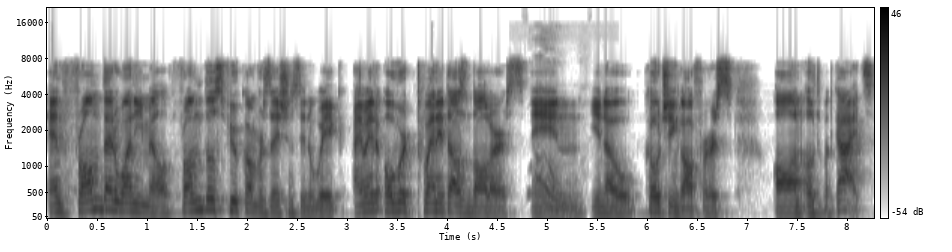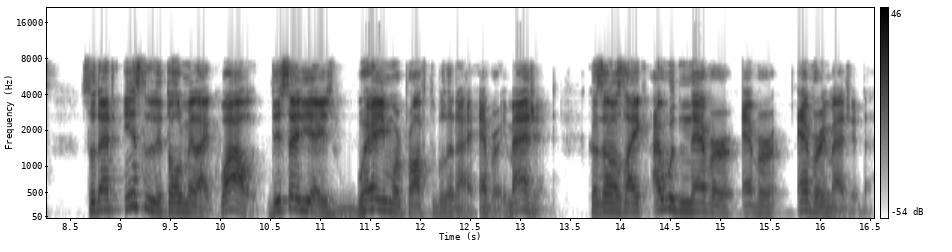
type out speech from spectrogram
And from that one email, from those few conversations in a week, I made over twenty thousand dollars in you know coaching offers on Ultimate Guides. So that instantly told me like, wow, this idea is way more profitable than I ever imagined. Because I was like, I would never, ever, ever imagine that.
